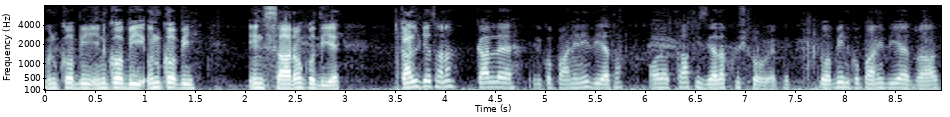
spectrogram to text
उनको भी, इनको भी, उनको भी, इन सारों को दिया कल जो था ना, कल इनको पानी नहीं दिया था, और काफ़ी ज़्यादा खुश्क हो गए थे। तो अभी इनको पानी दिया रात।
